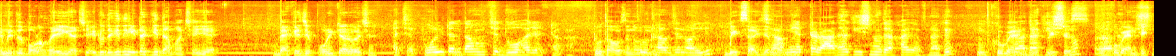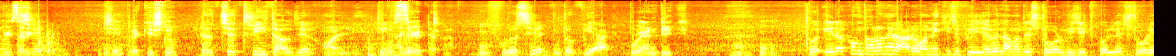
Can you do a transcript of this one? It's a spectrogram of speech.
এমনিতে বড় হয়ে গেছে। একটু দেখে দিন এটা কি দাম আছে? এই যে ব্যাকে যে পরিটা রয়েছে আচ্ছা পরিটার দাম হচ্ছে দু হাজার টাকা two thousand two thousand only big সাইজের আমি একটা রাধা কৃষ্ণ দেখাই আপনাকে। খুব antique রাধাকৃষ্ণ। খুব antique piece আর কি। এটা কৃষ্ণ? এটা হচ্ছে থ্রি থাউজেন্ড অনলি তিন হাজার। টাকা। পুরো সেট দুটো পেয়ার। পুরো অ্যান্টিক হ্যাঁ। তো এরকম ধরনের আরও অনেক কিছু পেয়ে যাবেন আমাদের স্টোর ভিজিট করলে। স্টোরে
